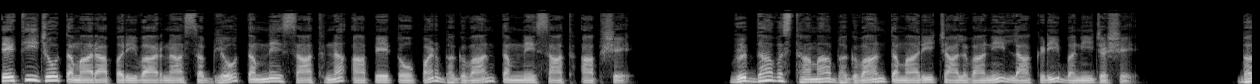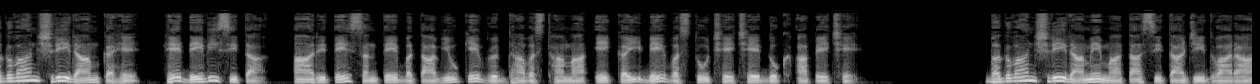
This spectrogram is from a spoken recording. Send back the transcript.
તેથી જો તમારા પરિવારના સભ્યો તમને સાથ ન આપે તો પણ ભગવાન તમને સાથ આપશે. વૃદ્ધાવસ્થામાં ભગવાન તમારી ચાલવાની લાકડી બની જશે ભગવાન શ્રી રામ કહે હે દેવી સીતા આ રીતે સંતે બતાવ્યું કે વૃદ્ધાવસ્થામાં એ કઈ બે વસ્તુ છે છે દુઃખ આપે છે ભગવાન શ્રી રામે માતા સીતાજી દ્વારા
